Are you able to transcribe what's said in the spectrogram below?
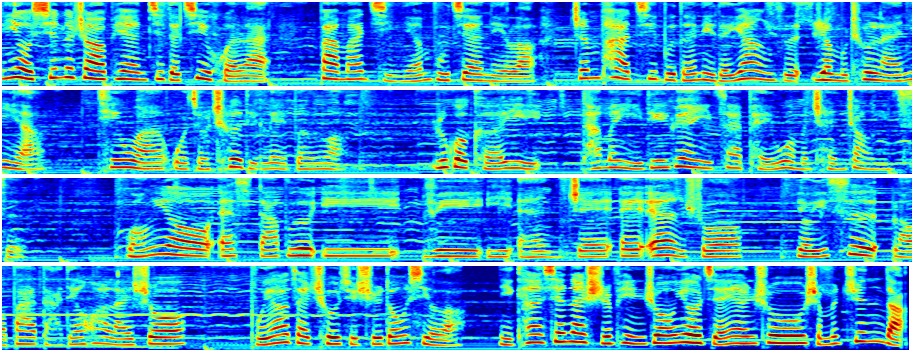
你有新的照片，记得寄回来。爸妈几年不见你了，真怕记不得你的样子，认不出来你啊！听完我就彻底泪奔了。如果可以，他们一定愿意再陪我们成长一次。网友 s w e v e n j a n 说，有一次老爸打电话来说，不要再出去吃东西了。你看，现在食品中又检验出什么菌的，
